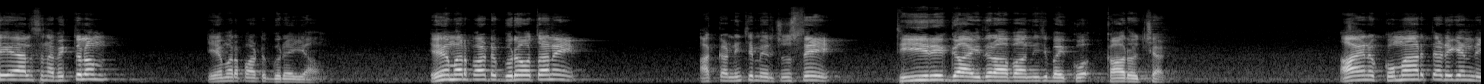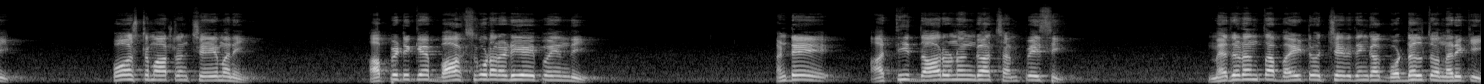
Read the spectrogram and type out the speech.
చేయాల్సిన వ్యక్తులం ఏమరపాటుకు గురయ్యాం. ఏమరపాటుకు గురవుతానే అక్కడి నుంచి మీరు చూస్తే తీరిగ్గా హైదరాబాద్ నుంచి బై కారు వచ్చాడు. ఆయన కుమార్తె అడిగింది పోస్ట్ మార్టం చేయమని. అప్పటికే బాక్స్ కూడా రెడీ అయిపోయింది. అంటే అతి దారుణంగా చంపేసి మెదడంతా బయట వచ్చే విధంగా గొడ్డలతో నరికి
